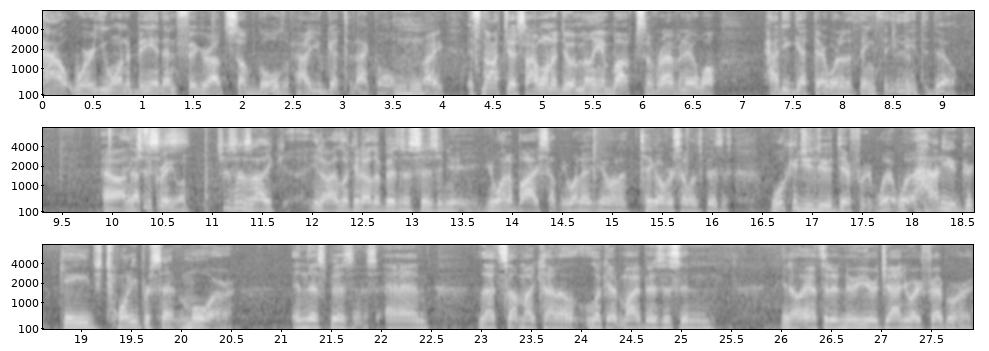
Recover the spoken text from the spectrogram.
out where you want to be, and then figure out sub goals of how you get to that goal. Mm-hmm. Right? It's not just I want to do a million bucks of revenue. Well, how do you get there? What are the things that you need to do? Uh, that's a great as- one. Just as like you know, I look at other businesses, and you you want to buy something, you want to you want to take over someone's business. What could you do different? What, what how do you g- gauge twenty percent more in this business? And that's something I kind of look at my business in, you know, after the new year, January, February.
